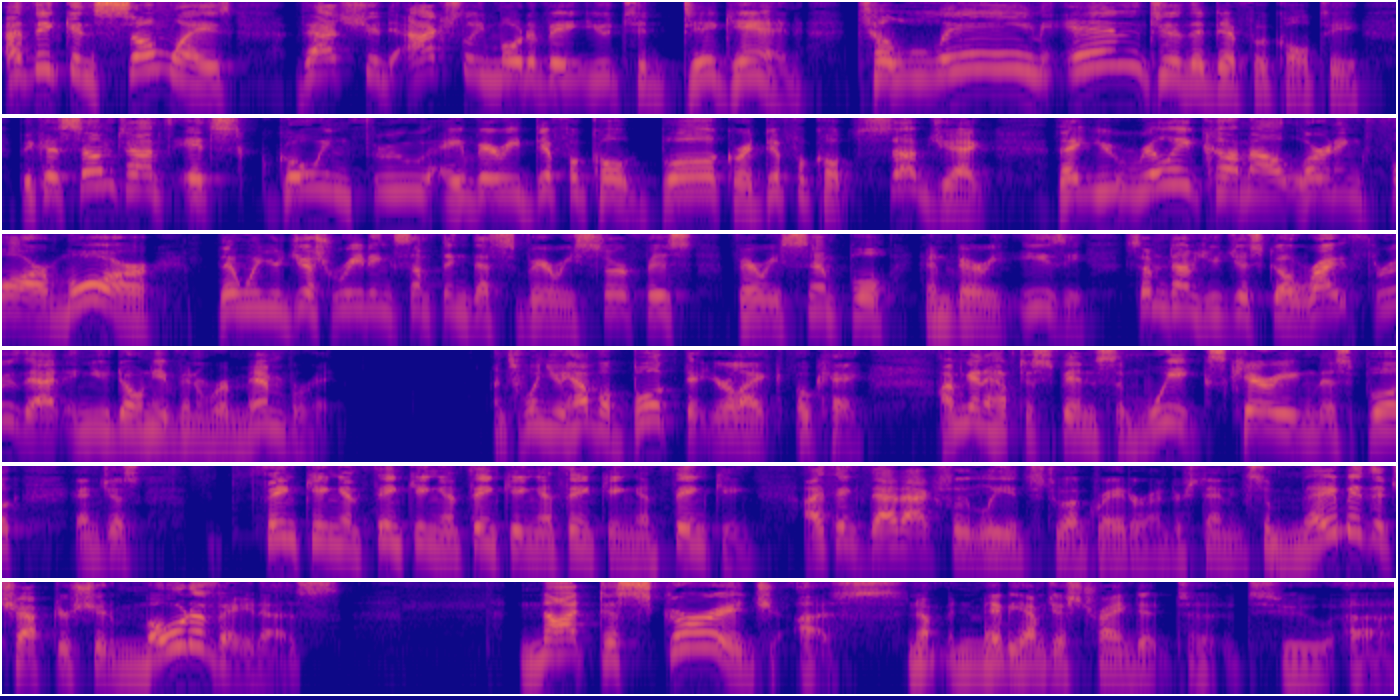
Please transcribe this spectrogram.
I think in some ways that should actually motivate you to dig in, to lean into the difficulty, because sometimes it's going through a very difficult book or a difficult subject that you really come out learning far more than when you're just reading something that's very surface, very simple, and very easy. Sometimes you just go right through that and you don't even remember it. It's when you have a book that you're like, okay, I'm going to have to spend some weeks carrying this book and just thinking and thinking and thinking and thinking and thinking. I think that actually leads to a greater understanding. So maybe the chapter should motivate us, not discourage us. No, maybe I'm just trying to, to, to uh,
